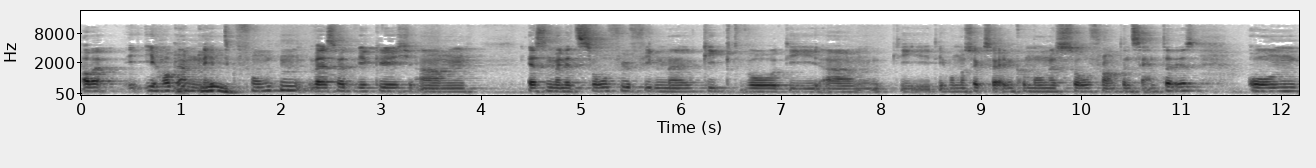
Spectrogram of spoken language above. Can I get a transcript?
Aber ich, ich habe ihn nett gefunden, weil es halt wirklich ähm, erstmal nicht so viele Filme gibt, wo die, ähm, die, die homosexuellen Kommune so front and center ist und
